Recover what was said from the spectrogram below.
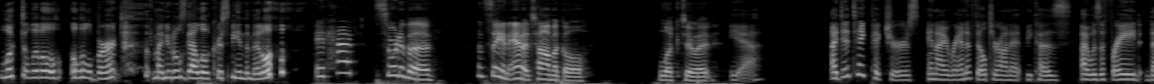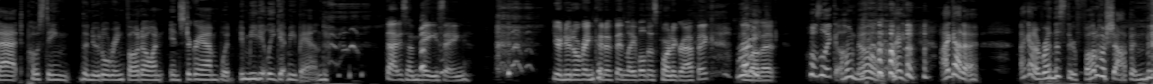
looked a little a little burnt. My noodles got a little crispy in the middle. It had sort of a, let's say, an anatomical look to it. Yeah. I did take pictures and I ran a filter on it because I was afraid that posting the noodle ring photo on Instagram would immediately get me banned. That is amazing. Your noodle ring could have been labeled as pornographic. Right. I love it. I was like, "Oh no. I I got to I got to run this through Photoshop and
